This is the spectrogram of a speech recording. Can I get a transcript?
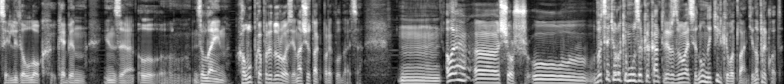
цей Little Lock Cabin in the, in the Lane. Халупка при дорозі, наче так перекладається. Але е, що ж, у 20-ті роки музика кантрі розвивається ну, не тільки в Атланті. Наприклад,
